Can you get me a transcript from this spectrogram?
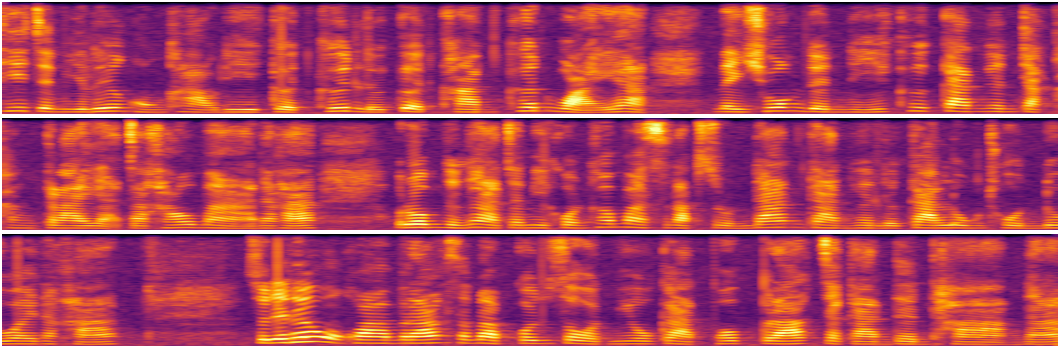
ที่จะมีเรื่องของข่าวดีเกิดขึ้น หรือเกิดการเคลื่อนไหวอะในช่วงเดือนนี้คือการเงินจากทางไกลอะจะเข้ามานะคะ รวมถึงอาจจะมีคนเข้ามาสนับสนุนด้านการเงินหรือการลงทุนด้วยนะคะ ส่วนในเรื่องของความรักสำหรับคนโสดมีโอกาสพบรักจากการเดินทางนะ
